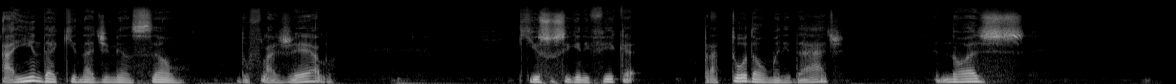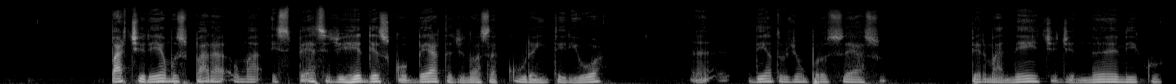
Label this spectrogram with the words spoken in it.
ainda que na dimensão do flagelo, que isso significa para toda a humanidade, nós partiremos para uma espécie de redescoberta de nossa cura interior, né, dentro de um processo permanente, dinâmico,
